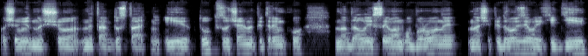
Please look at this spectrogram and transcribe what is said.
очевидно, що не так достатньо. І тут, звичайно, підтримку надали силам оборони наші підрозділи, які діють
